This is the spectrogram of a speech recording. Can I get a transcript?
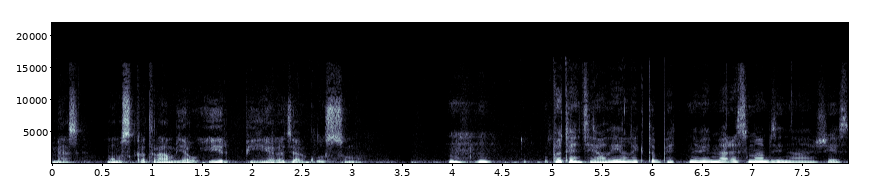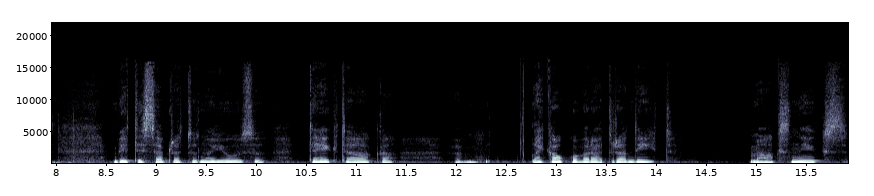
Mēs, mums katram jau ir pieredze ar klusumu. Mm -hmm. Potenciāli ielikta, bet nevienmēr esam apzinājušies. Bet es sapratu no jūsu teiktā, ka, um, lai kaut ko varētu radīt, mākslinieks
